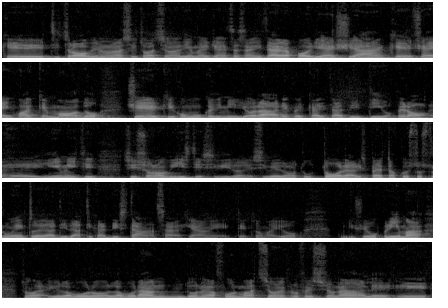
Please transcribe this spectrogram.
che ti trovi in una situazione di emergenza sanitaria poi riesci anche, cioè in qualche modo cerchi comunque di migliorare per carità di Dio, però eh, i limiti si sono visti e si, vedo- e si vedono tuttora rispetto a questo strumento della didattica a distanza, chiaramente. Insomma, io dicevo prima, insomma, io lavoro lavorando nella formazione professionale e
